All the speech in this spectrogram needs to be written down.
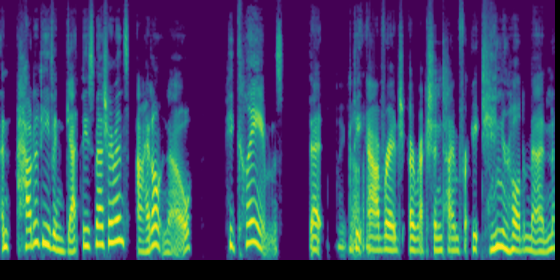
and how did he even get these measurements? I don't know. He claims that Oh the average erection time for 18 year old men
